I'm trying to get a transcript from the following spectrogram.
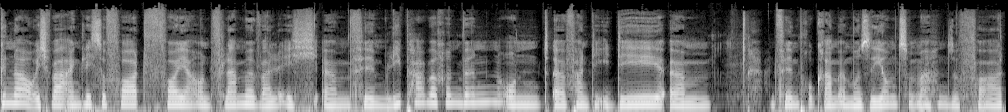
Genau, ich war eigentlich sofort Feuer und Flamme, weil ich ähm, Filmliebhaberin bin und äh, fand die Idee, ähm, ein Filmprogramm im Museum zu machen, sofort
